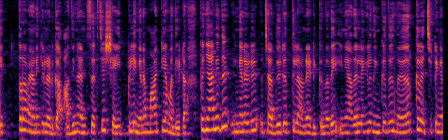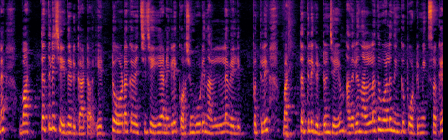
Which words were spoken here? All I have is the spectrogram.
എത്ര വേണമെങ്കിലും എടുക്കുക. അതിനനുസരിച്ച് ഷേപ്പിൽ ഇങ്ങനെ മാറ്റിയാൽ മതി കേട്ടോ. അപ്പൊ ഞാനിത് ഇങ്ങനെ ഒരു ചതുരത്തിലാണ് എടുക്കുന്നത്. ഇനി അതല്ലെങ്കിൽ നിങ്ങൾക്ക് ഇത് നേർക്ക് വെച്ചിട്ട് ഇങ്ങനെ വട്ടത്തിൽ ചെയ്തെടുക്കാം കേട്ടോ എട്ട് ഓടൊക്കെ വെച്ച് ചെയ്യുകയാണെങ്കിൽ കുറച്ചും കൂടി നല്ല വലിപ്പത്തിൽ വട്ടത്തിൽ കിട്ടുകയും ചെയ്യും. അതിൽ നല്ലതുപോലെ നിങ്ങൾക്ക് പോട്ടി മിക്സ് ഒക്കെ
